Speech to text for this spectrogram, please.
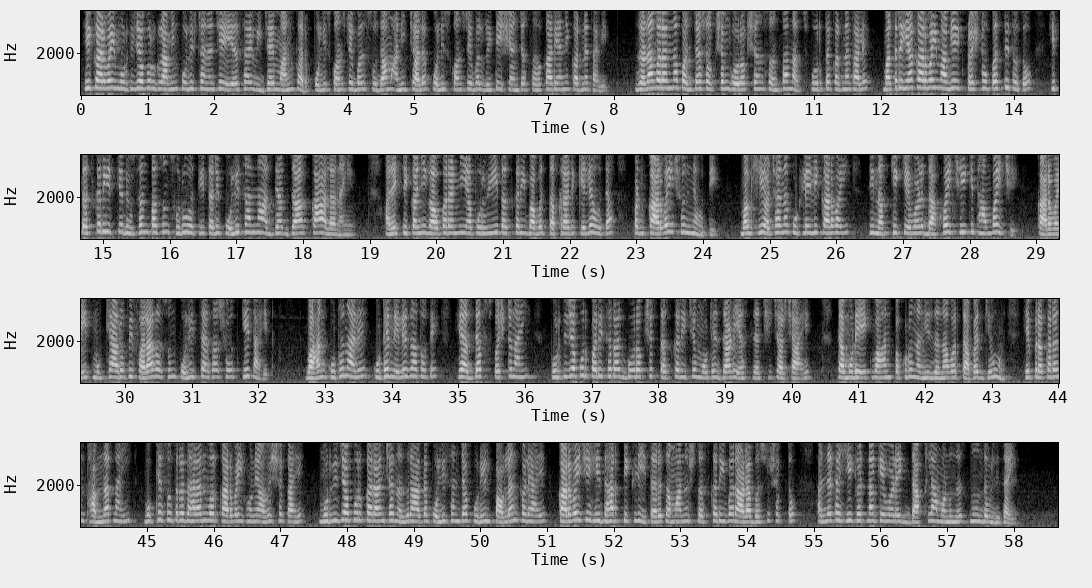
ही कारवाई मूर्तिजापूर ग्रामीण पोलीस ठाण्याचे ASI Vijay Mankar police constable Sudam आणि चालक पोलीस कॉन्स्टेबल रितेश यांच्या सहकार्याने करण्यात आली. जनावरांना पंचासक्षम गोरक्षण संस्थानात स्फूर्त करण्यात आले. मात्र या कारवाई मागे एक प्रश्न उपस्थित होतो. ही तस्करी इतक्या दिवसांपासून सुरू होती तरी पोलिसांना अद्याप जाग का आला नाही. अनेक ठिकाणी गावकऱ्यांनी यापूर्वीही तस्करीबाबत तक्रारी केल्या होत्या पण कारवाई शून्य होती. मग ही अचानक उठलेली कारवाई ती नक्की केवळ दाखवायची की थांबवायची? कारवाईत मुख्य आरोपी फरार असून पोलीस त्याचा शोध घेत आहेत. वाहन कुठून आले कुठे नेले जात होते हे अद्याप स्पष्ट नाही. मूर्तिजापूर परिसरात गोरक्षक तस्करीचे मोठे जाळे असल्याची चर्चा आहे. त्यामुळे एक वाहन पकडून आणि जनावर ताब्यात घेऊन हे प्रकरण थांबणार नाही. मुख्य सूत्रधारांवर कारवाई होणे आवश्यक आहे. मूर्तिजापूरकरांच्या नजरा आता पोलिसांच्या पुढील पावलांकडे आहेत. कारवाईची ही धार टिकली तरच अमानुष तस्करीवर आळा बसू शकतो. अन्यथा ही घटना केवळ एक दाखला म्हणूनच नोंदवली जाईल.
